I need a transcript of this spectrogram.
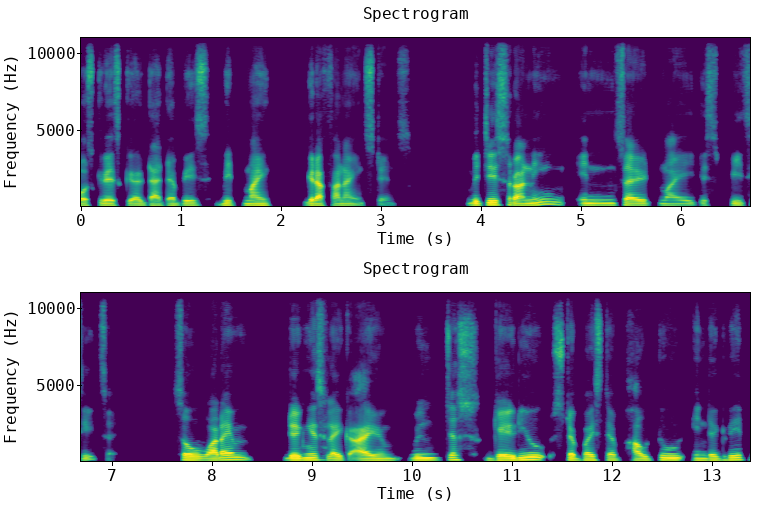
PostgreSQL database with my Grafana instance which is running inside my this PC itself. So what I'm doing is like I will just guide you step by step how to integrate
